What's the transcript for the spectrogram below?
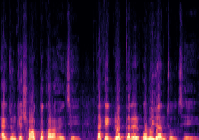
একজনকে শনাক্ত করা হয়েছে। তাকে গ্রেপ্তারের অভিযান চলছে।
